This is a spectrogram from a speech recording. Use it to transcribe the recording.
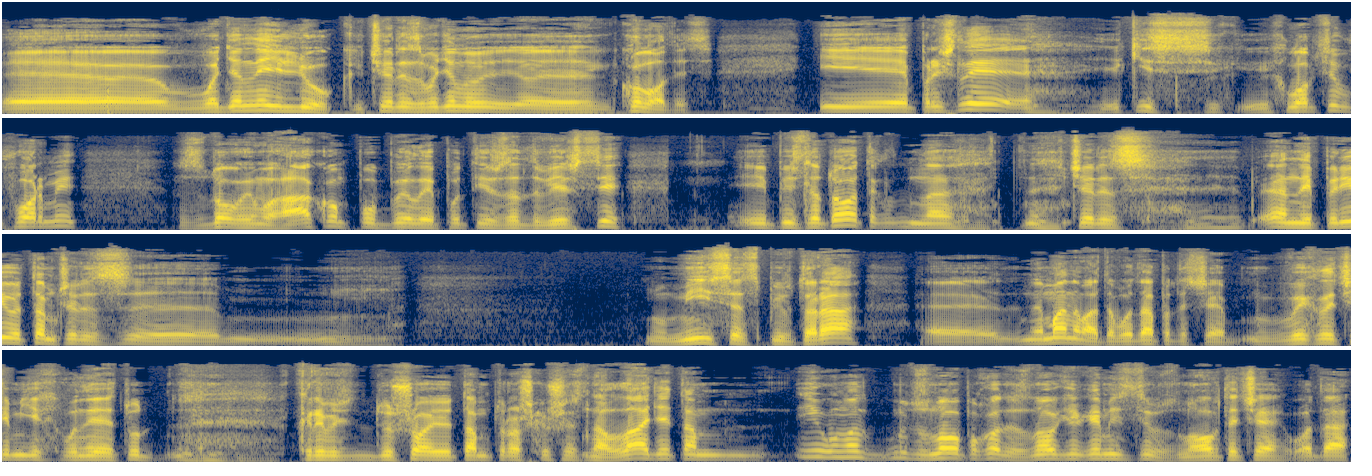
е, водяний люк, через водяний е, колодець. І прийшли якісь хлопці в формі з довгим гаком, побили по тій задвижці. І після того так, на, через енний період, там через е, ну, місяць, півтора, е, нема нема, та вода потече. Викличемо їх, вони тут крив душою там трошки щось наладять, там, і воно знову походить, знову кілька місяців, знову тече вода.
